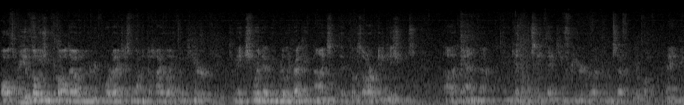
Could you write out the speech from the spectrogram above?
all three of those you called out in your report, I just wanted to highlight them here to make sure that we really recognize that those are big issues. Uh, and, uh, and again, I say thank you for your uh, group's effort. You're welcome. Thank you.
